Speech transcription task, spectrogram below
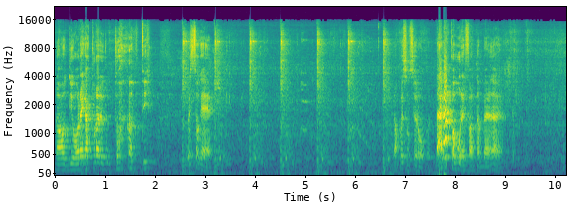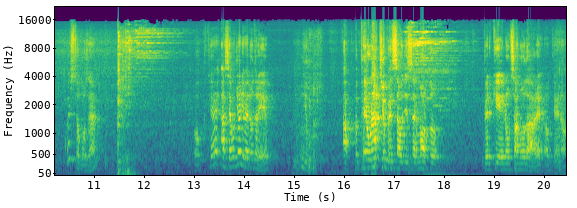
No, oddio, vorrei catturare tutto. oddio. Questo che è? No, questo non si rompe. Dai, l'acqua pure è fatta bene, dai. Questo cos'è? Ok. Ah, siamo già a livello 3? Io... Ah, per un attimo pensavo di essere morto perché non sa nuotare, ok no.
